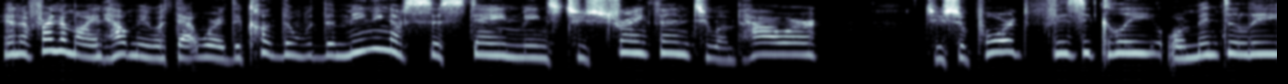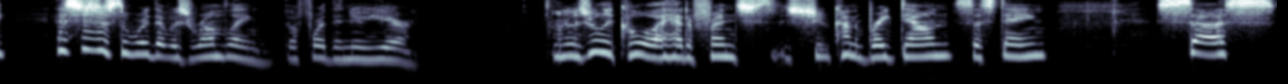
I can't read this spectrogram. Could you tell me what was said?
And a friend of mine helped me with that word. The, the, the meaning of sustain means to strengthen, to empower, to support physically or mentally this is just a word that was rumbling before the new year. And it was really cool. I had a friend shoot kind of break down sustain. Sus,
